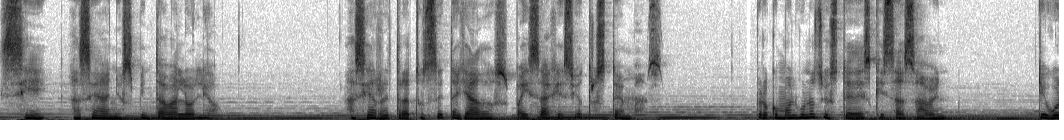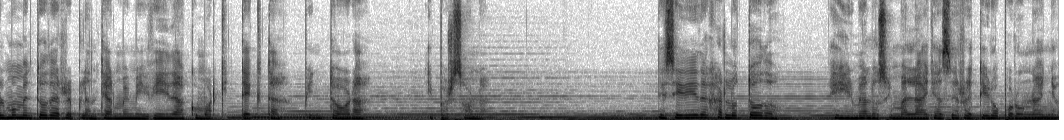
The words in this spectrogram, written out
Sí, hace años pintaba el óleo hacía retratos detallados, paisajes y otros temas. Pero como algunos de ustedes quizás saben, llegó el momento de replantearme mi vida como arquitecta, pintora y persona. Decidí dejarlo todo e irme a los Himalayas de retiro por un año,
